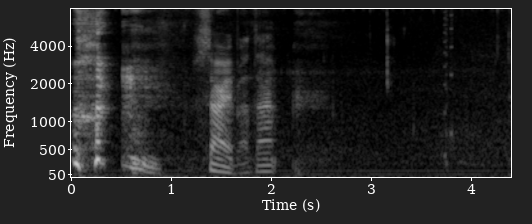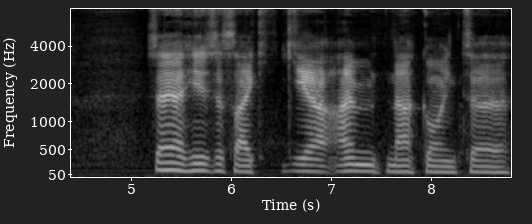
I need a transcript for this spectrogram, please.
Sorry about that. So yeah, he's just like, yeah, I'm not going to,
